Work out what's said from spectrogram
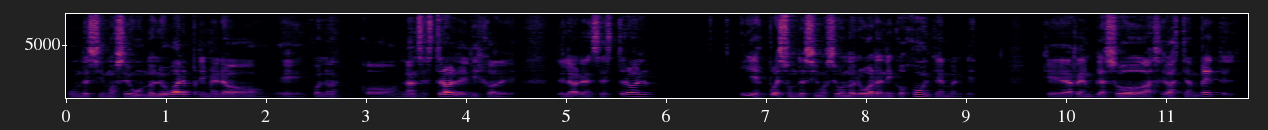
un décimo segundo lugar, primero eh, con, Lance Stroll, el hijo de, Lawrence Stroll, y después un décimo segundo lugar de Nico Hülkenberg, que, reemplazó a Sebastian Vettel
